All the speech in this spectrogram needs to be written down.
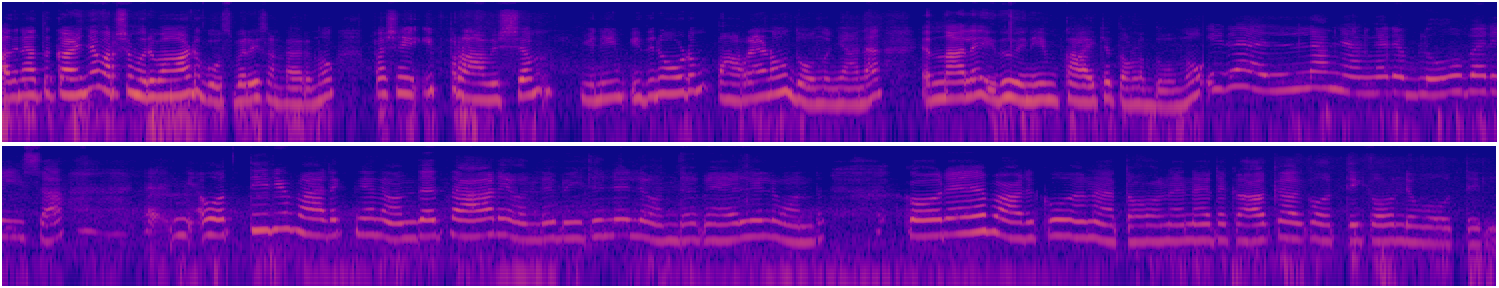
അതിനകത്ത് കഴിഞ്ഞ വർഷം ഒരുപാട് ഗൂസ്ബെറീസ് ഉണ്ടായിരുന്നു. പക്ഷേ ഇപ്രാവശ്യം ഇനിയും ഇതിനോടും പറയണമെന്ന് തോന്നുന്നു ഞാൻ എന്നാലേ ഇത് ഇനിയും കായ്ക്കത്തോളം തോന്നുന്നു. ഇതെല്ലാം ഞങ്ങളുടെ ബ്ലൂബെറീസാ ഒത്തിരി മരക്കാനുണ്ട് താഴെ ഉണ്ട് വീട്ടിലുണ്ട് കുറേ മരക്കൂണ തോന്നണത് കാക്ക കൊത്തിക്കൊണ്ട് പോകത്തില്ല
